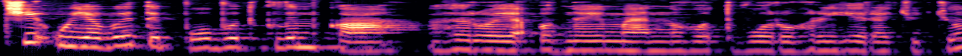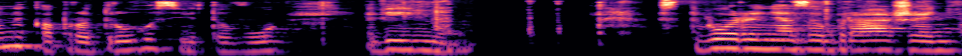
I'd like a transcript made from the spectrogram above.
Чи уявити побут Климка, героя одноіменного твору Григоря Тютюника про Другу світову війну. Створення зображень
